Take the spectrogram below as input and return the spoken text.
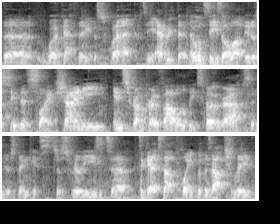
the work ethic, the sweat equity, everything. No one sees all that. They just see this like shiny Instagram profile all these photographs and just think it's just really easy to, to get to that point. But there's actually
